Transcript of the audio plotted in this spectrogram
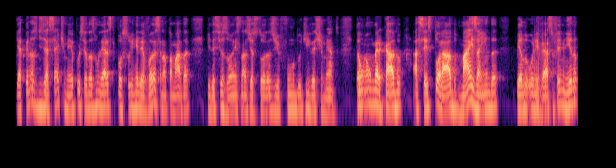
E apenas 17,5% das mulheres que possuem relevância na tomada de decisões nas gestoras de fundo de investimento. Então é um mercado a ser explorado mais ainda pelo universo feminino.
